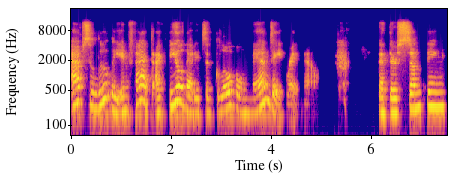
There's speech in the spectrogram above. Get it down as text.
absolutely in fact i feel that it's a global mandate right now that there's something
